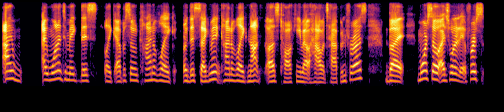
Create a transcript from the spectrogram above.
I I wanted to make this like episode kind of like or this segment kind of like not us talking about how it's happened for us, but more so I just wanted to first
